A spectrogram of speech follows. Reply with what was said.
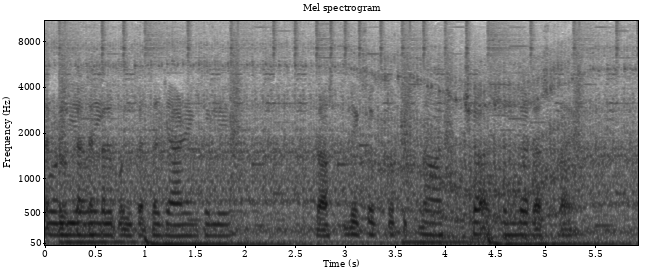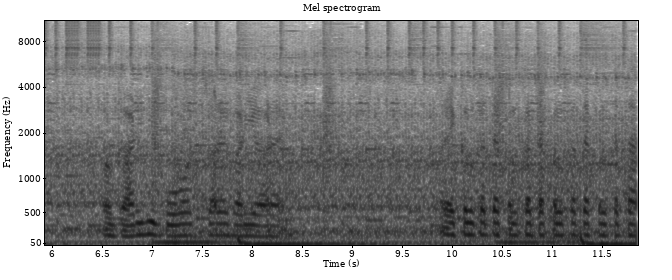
छोड़ दिया कल कोलकाता जाने के लिए। रास्ता देख सकते हो कितना अच्छा सुंदर रास्ता है। और गाड़ी भी बहुत सारे गाड़ी आ रहा है। अरे कलकत्ता कलकत्ता कलकत्ता कलकत्ता।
